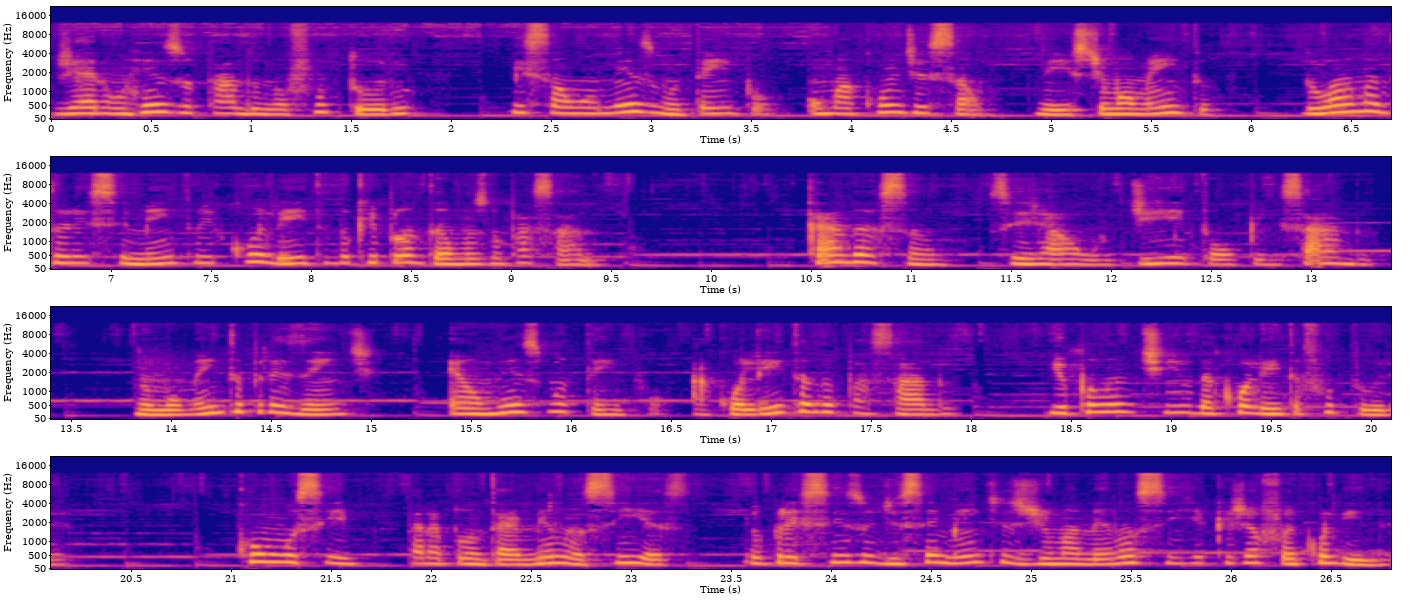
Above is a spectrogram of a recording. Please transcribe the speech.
geram resultado no futuro e são ao mesmo tempo uma condição, neste momento, do amadurecimento e colheita do que plantamos no passado. Cada ação, seja algo dito ou pensado, no momento presente, é ao mesmo tempo a colheita do passado e o plantio da colheita futura. Como se, para plantar melancias, eu preciso de sementes de uma melancia que já foi colhida.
